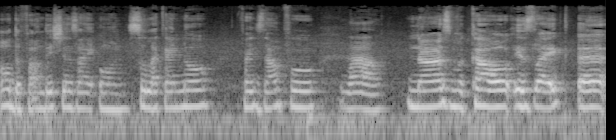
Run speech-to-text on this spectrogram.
all the foundations I own. So like I know, for example, wow, NARS Macao is like a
